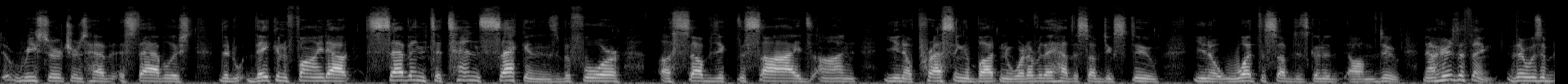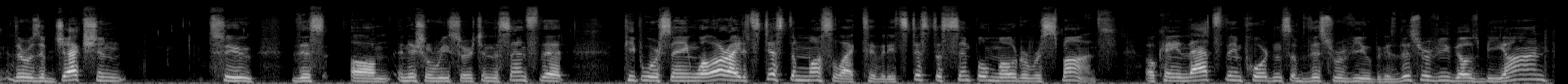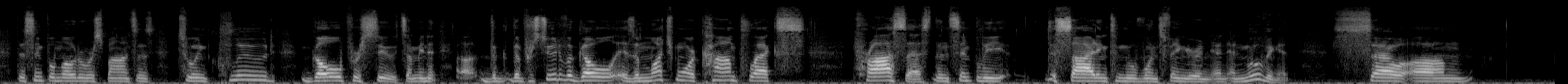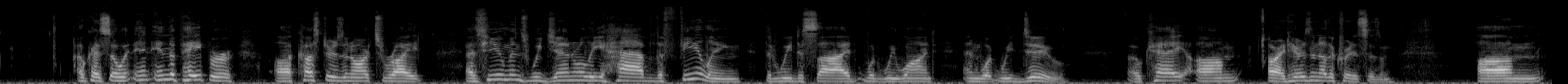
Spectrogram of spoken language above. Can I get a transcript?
researchers have established that they can find out seven to ten seconds before a subject decides on, you know, pressing a button or whatever they have the subjects do, you know, what the subject's going to um, do. Now, here's the thing: there was a there was objection to this um, initial research in the sense that people were saying, well, all right, it's just a muscle activity, it's just a simple motor response. Okay, and that's the importance of this review because this review goes beyond the simple motor responses to include goal pursuits. I mean, uh, the, the pursuit of a goal is a much more complex process than simply deciding to move one's finger and, and, and moving it. So, um, okay, so in, in the paper, uh, Custers and Aarts write as humans, we generally have the feeling that we decide what we want and what we do. Okay? Um, all right, here's another criticism. Um,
